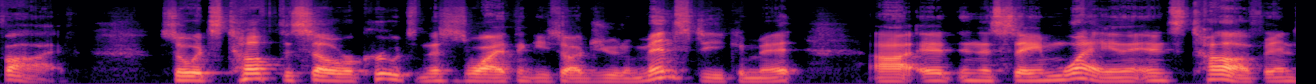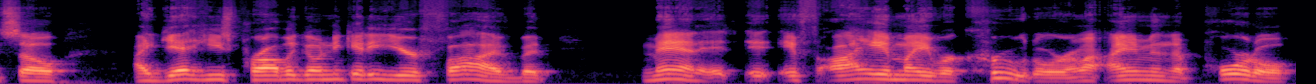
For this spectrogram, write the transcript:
five. So it's tough to sell recruits. And this is why I think you saw Judah Mintz commit uh, in the same way. And it's tough. And so I get he's probably going to get a year five. But man, it, if I am a recruit or I am in the portal,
